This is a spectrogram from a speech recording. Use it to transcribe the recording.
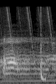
you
